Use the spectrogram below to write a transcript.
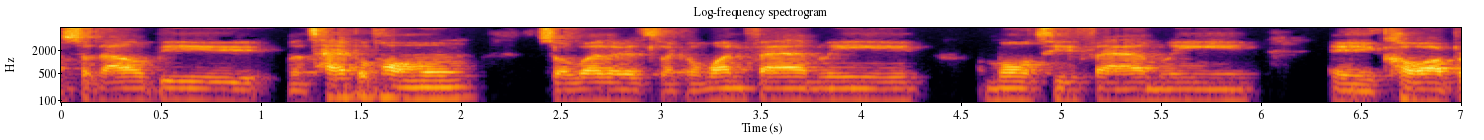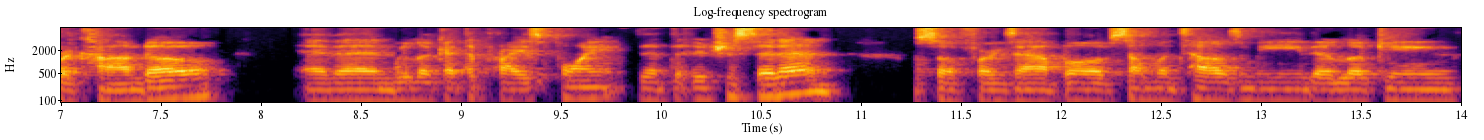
So that will be the type of home. So whether it's like a one family, multi-family, a co-op or condo, and then we look at the price point that they're interested in. So for example, if someone tells me they're looking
